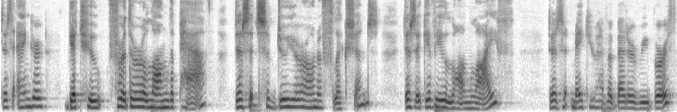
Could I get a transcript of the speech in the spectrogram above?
Does anger get you further along the path? Does it subdue your own afflictions? Does it give you long life? Does it make you have a better rebirth?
